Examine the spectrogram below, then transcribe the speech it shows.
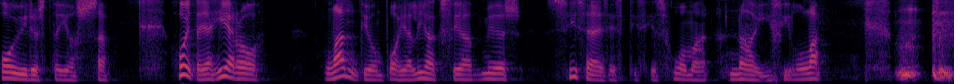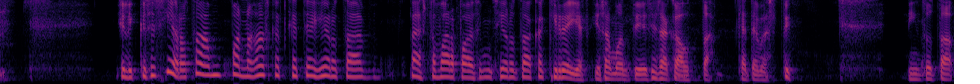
hoidosta, jossa hoitaja hieroo lantion pohjalihaksia myös sisäisesti, siis huomaan naifilla. Eli se hierotaan, panna hanskat käteen, hierotaan päästä varpaisiin, mutta hierotaan kaikki reijätkin saman tien sisäkautta kätevästi. Niin tota,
